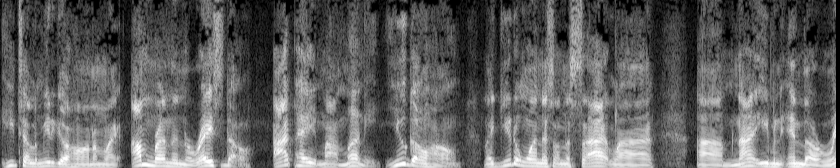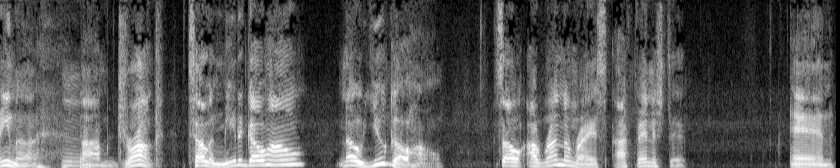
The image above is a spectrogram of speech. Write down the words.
he telling me to go home. I'm like, I'm running the race though. I paid my money. You go home. Like you're the one that's on the sideline, um, not even in the arena, um, drunk, telling me to go home. No, you go home. So I run the race. I finished it, and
